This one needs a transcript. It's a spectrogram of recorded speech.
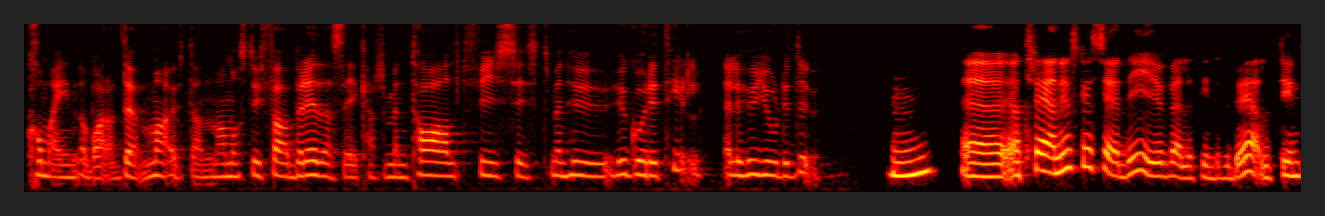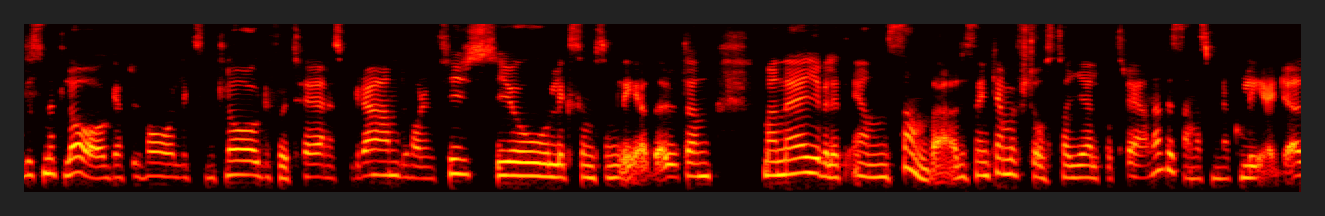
komma in och bara döma, utan man måste ju förbereda sig kanske mentalt, fysiskt, men hur, hur går det till? Eller hur gjorde du? Mm. Eh, ja, träning ska jag säga, det är ju väldigt individuellt. Det är inte som ett lag, att du har liksom ett lag, du får ett träningsprogram, du har en fysio liksom som leder, utan man är ju väldigt ensam där. Sen kan man förstås ta hjälp och träna tillsammans med sina kollegor.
